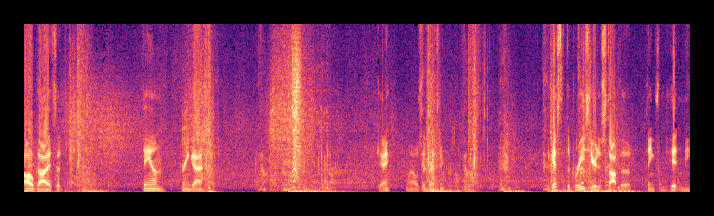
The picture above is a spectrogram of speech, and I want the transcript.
Oh god, it's a damn green guy. Okay, well that was interesting. I guess the debris here to stop the thing from hitting me.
